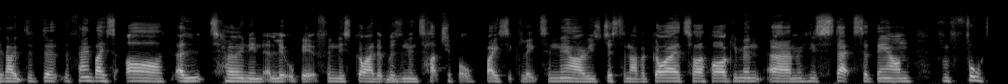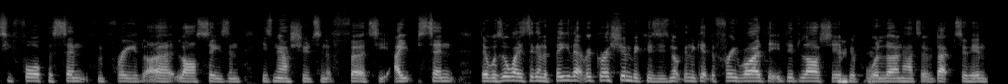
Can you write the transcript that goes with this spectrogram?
you know, the, the, the fan base are turning a little bit from this guy that was mm. an untouchable, basically, to now he's just another guy type argument. Um, his stats are down from 44% from three uh, last season. He's now shooting at 38%. There was always going to be that regression because he's not going to get the free ride that he did last year. People will learn how to adapt to him.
